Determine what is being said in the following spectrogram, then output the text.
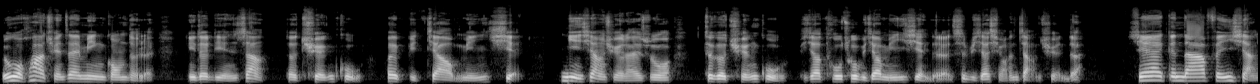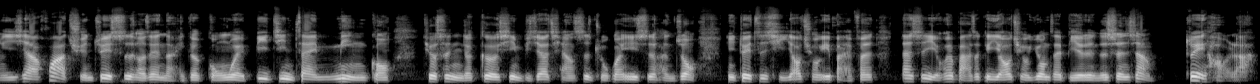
如果画权在命宫的人，你的脸上的颧骨会比较明显。面相学来说，这个颧骨比较突出、比较明显的人是比较喜欢掌权的。现在跟大家分享一下，画权最适合在哪一个宫位？毕竟在命宫，就是你的个性比较强势，主观意识很重，你对自己要求一百分，但是也会把这个要求用在别人的身上，最好啦。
